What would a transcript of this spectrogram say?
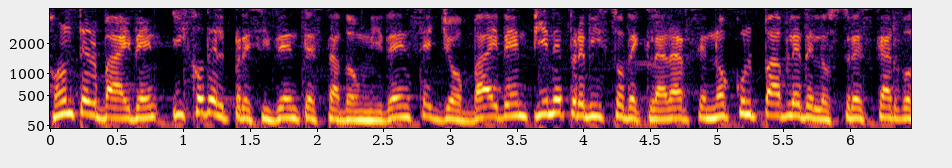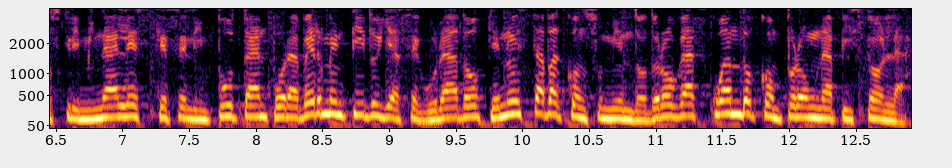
Hunter Biden, hijo del presidente estadounidense Joe Biden, tiene previsto declararse no culpable de los tres cargos criminales que se le imputan por haber mentido y asegurado que no estaba consumiendo drogas cuando compró una pistola.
